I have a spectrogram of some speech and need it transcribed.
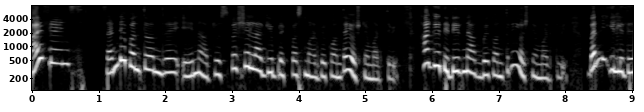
ಹಾಯ್ ಫ್ರೆಂಡ್ಸ್ ಸಂಡೇ ಬಂತು ಅಂದರೆ ಏನಾದರೂ ಸ್ಪೆಷಲಾಗಿ ಬ್ರೇಕ್ಫಾಸ್ಟ್ ಮಾಡಬೇಕು ಅಂತ ಯೋಚನೆ ಮಾಡ್ತೀವಿ. ಹಾಗೆ ದಿಢೀರ್ನೇ ಆಗಬೇಕು ಅಂತಲೂ ಯೋಚನೆ ಮಾಡ್ತೀವಿ. ಬನ್ನಿ, ಇಲ್ಲಿದೆ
